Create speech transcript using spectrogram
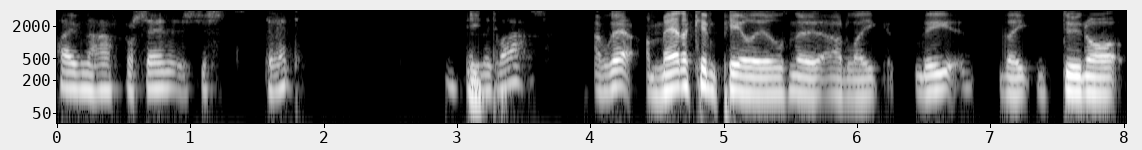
Five and a half percent, it's just dead in the glass. I've got American pale ales now are like they like do not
